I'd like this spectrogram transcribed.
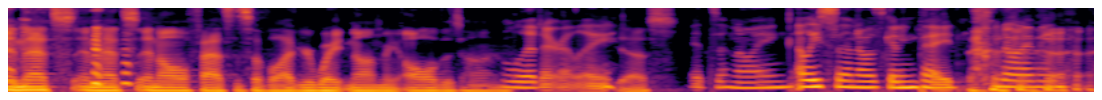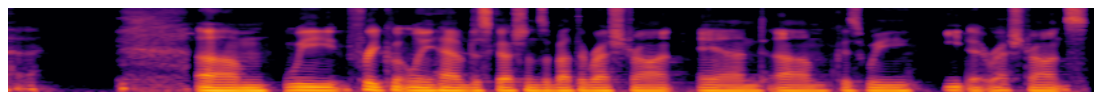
and that's and that's in all facets of life. You're waiting on me all the time. Literally. Yes. It's annoying. At least then I was getting paid. You know what I mean? Um, we frequently have discussions about the restaurant, and because we eat at restaurants,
